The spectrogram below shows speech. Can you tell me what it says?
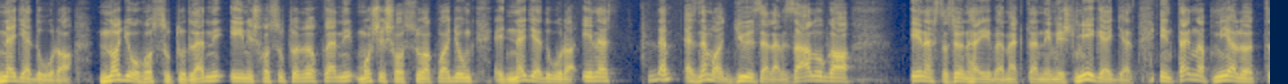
negyed óra. Nagyon hosszú tud lenni, én is hosszú tudok lenni, most is hosszúak vagyunk. Egy negyed óra, én ezt nem, ez nem a győzelem záloga, én ezt az ön helyében megtenném, és még egyet. Én tegnap mielőtt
